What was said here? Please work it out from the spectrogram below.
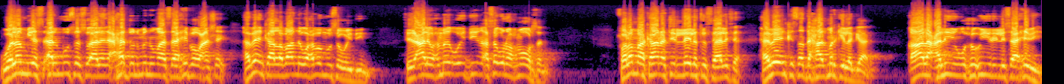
Walam yas'al muuse su'aalan axadun minhumaa saaxibahu can shay. Habeenkaa labaadna waxba muuse weydiin sayid cali waxma weydiin asaguna waxma warsan. Falamaa kaanat alleylatu haalita habeenkii saddexaad markii la gaadhay qaala caliyun wuxuu u yidhi lisaaxibihi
